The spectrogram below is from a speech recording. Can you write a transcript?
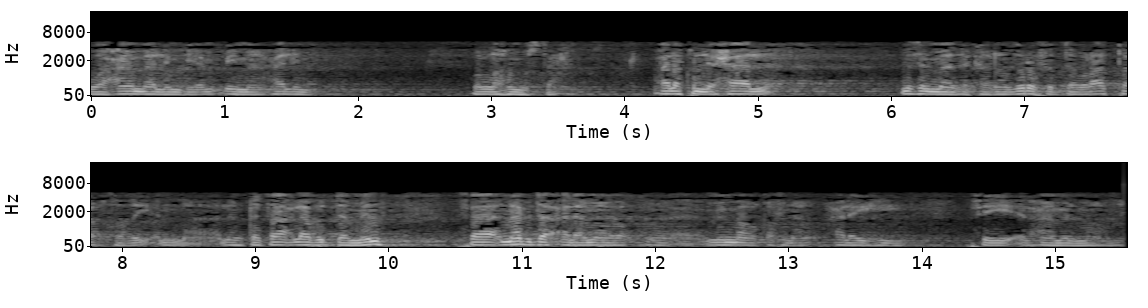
وعمل بما علم. والله المستعان. على كل حال مثل ما ذكرنا ظروف الدورات تقتضي أن الانقطاع لا بد منه فنبدأ على ما مما وقفنا عليه في العام الماضي.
